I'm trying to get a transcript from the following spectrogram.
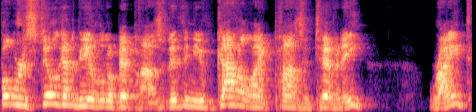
but we're still going to be a little bit positive, and you've got to like positivity, right?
